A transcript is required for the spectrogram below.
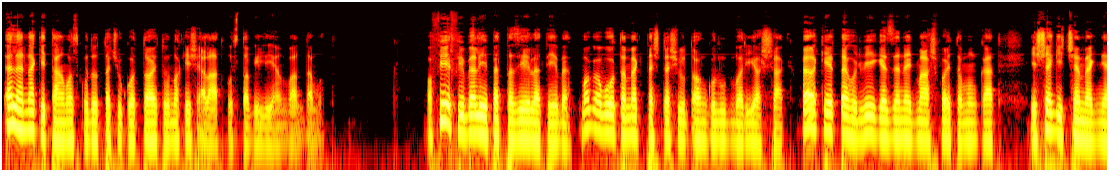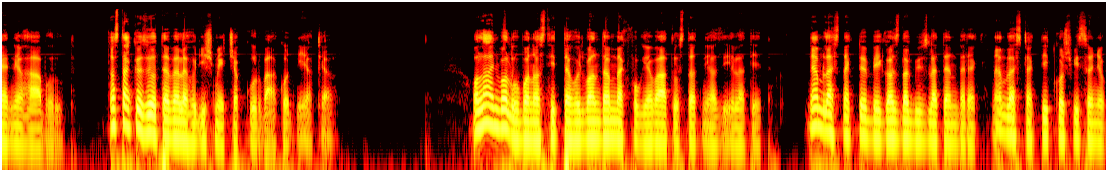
Ellen neki támaszkodott a csukott ajtónak, és elátkozta William Vandamot. A férfi belépett az életébe, maga volt a megtestesült angol udvariasság. Felkérte, hogy végezzen egy másfajta munkát, és segítsen megnyerni a háborút. Aztán közölte vele, hogy ismét csak kurválkodnia kell. A lány valóban azt hitte, hogy Vandam meg fogja változtatni az életét. Nem lesznek többé gazdag üzletemberek, nem lesznek titkos viszonyok,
